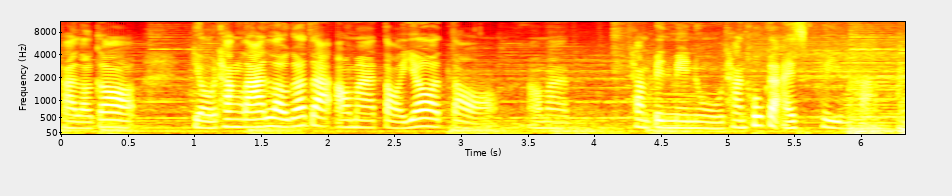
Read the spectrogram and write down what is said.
ค่ะ แล้วก็เดี๋ยวทางร้านเราก็จะเอามาต่อยอดต่อ เอามาทำเป็นเมนูทานคู่กับไอศครีมค่ะ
